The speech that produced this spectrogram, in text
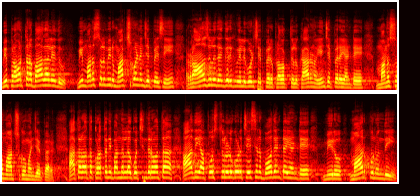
మీ ప్రవర్తన బాగాలేదు మీ మనస్సులు మీరు మార్చుకోండి అని చెప్పేసి రాజుల దగ్గరికి వెళ్ళి కూడా చెప్పారు ప్రవక్తలు. కారణం ఏం చెప్పారు అంటే మనస్సు మార్చుకోమని చెప్పారు. ఆ తర్వాత క్రొత్త నిబంధనలోకి వచ్చిన తర్వాత ఆది అపోస్తులు కూడా చేసిన బోధ అంటే మీరు మార్పు నుండి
